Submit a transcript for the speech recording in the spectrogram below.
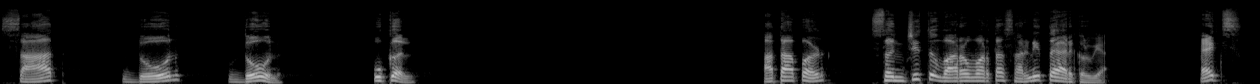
सात, दोन दोन. उकल. आता आपण संचित वारंवारता सारणी तयार करूया. एक्स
